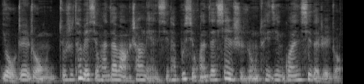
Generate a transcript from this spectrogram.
有这种就是特别喜欢在网上联系，他不喜欢在现实中推进关系的这种，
